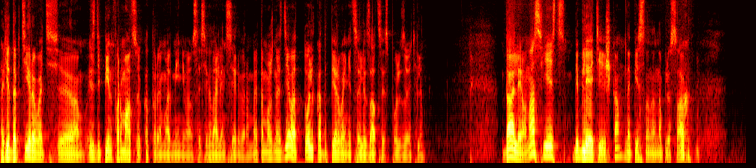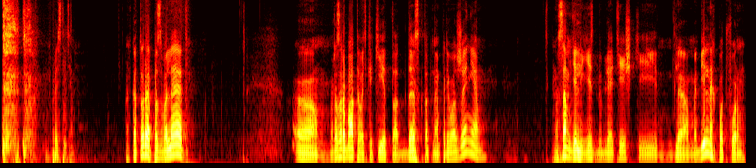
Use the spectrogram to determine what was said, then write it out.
редактировать э, SDP-информацию, которую мы обмениваем со сигнальным сервером. Это можно сделать только до первой инициализации с пользователем. Далее у нас есть библиотечка, написанная на плюсах, простите, которая позволяет э, разрабатывать какие-то десктопные приложения. На самом деле есть библиотечки и для мобильных платформ.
